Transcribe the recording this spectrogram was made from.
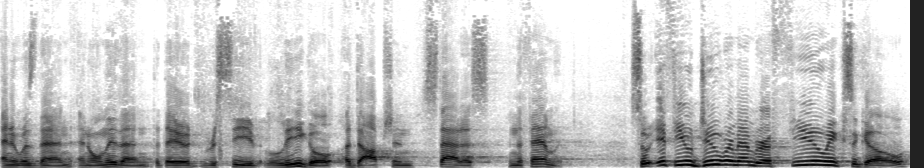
And it was then, and only then, that they would receive legal adoption status in the family. So if you do remember a few weeks ago,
